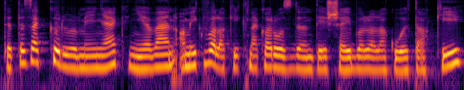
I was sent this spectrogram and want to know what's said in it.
Tehát ezek körülmények nyilván, amik valakiknek a rossz döntéseiből alakultak ki,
